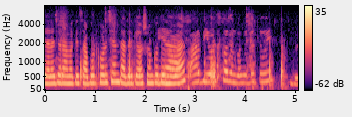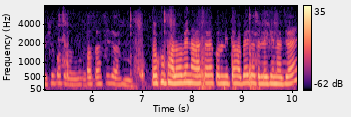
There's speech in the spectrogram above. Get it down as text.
যারা যারা আমাকে সাপোর্ট করেছেন তাদেরকে অসংখ্য ধন্যবাদ। আর ভিউয়ার্স কজন কত তুই? পঁচাশি জন। তো খুব ভালোভাবে নাড়াচাড়া করে নিতে হবে যাতে লেগে না যায়।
